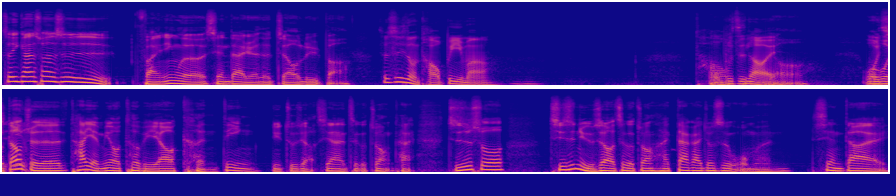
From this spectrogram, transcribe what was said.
这应该算是反映了现代人的焦虑吧？这是一种逃避吗？我不知道哎、欸，我我倒觉得他也没有特别要肯定女主角现在这个状态，只是说，其实女主角这个状态大概就是我们现在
